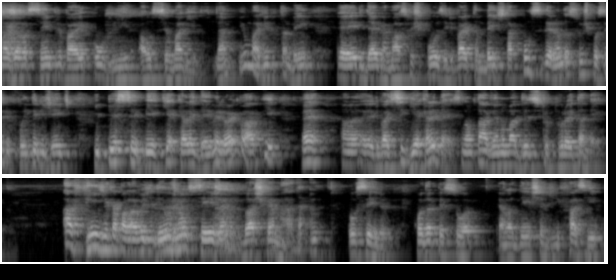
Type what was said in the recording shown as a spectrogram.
mas ela sempre vai ouvir ao seu marido. Né? E o marido também, é, ele deve amar sua esposa, ele vai também estar considerando a sua esposa, se ele for inteligente e perceber que aquela ideia é melhor, é claro que é, ele vai seguir aquela ideia, senão está havendo uma desestrutura aí também. A fim de que a palavra de Deus não seja blasfemada. Ou seja, quando a pessoa ela deixa de fazer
